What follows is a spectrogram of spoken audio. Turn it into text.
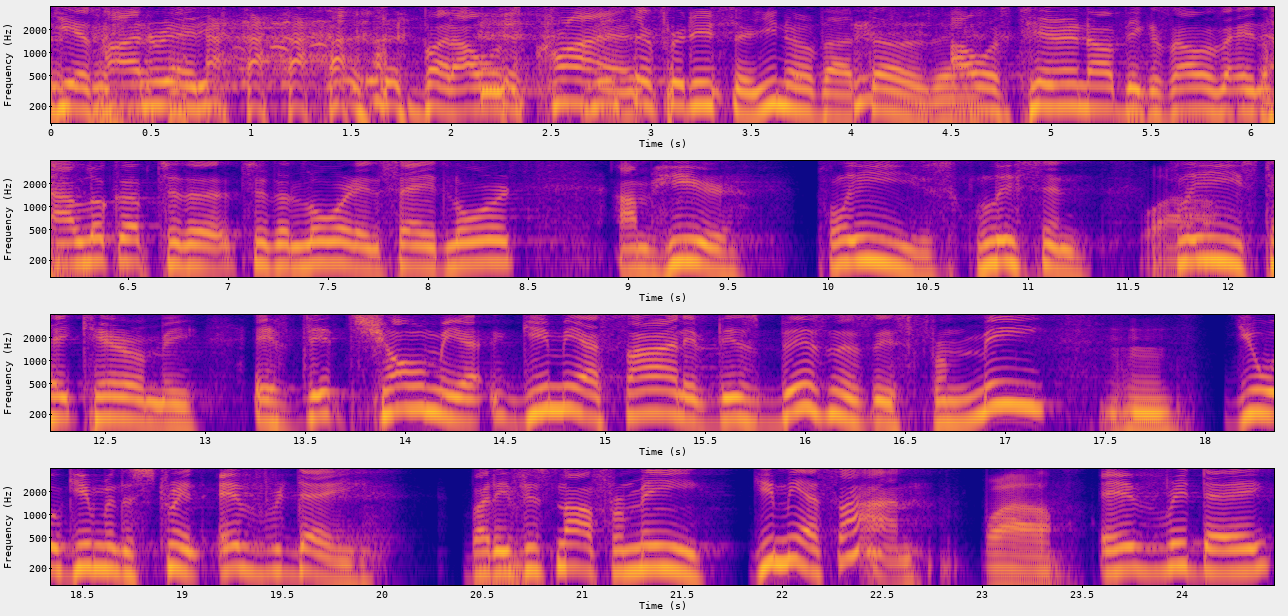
Yes, hot and ready. but I was crying. Mr. Producer, you know about those. I was tearing up because I was and I look up to the to the Lord and say, Lord, I'm here. Please listen. Please take care of me. If it, show me, give me a sign. If this business is for me, mm-hmm. you will give me the strength every day. But if mm-hmm. it's not for me, give me a sign wow. every day.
